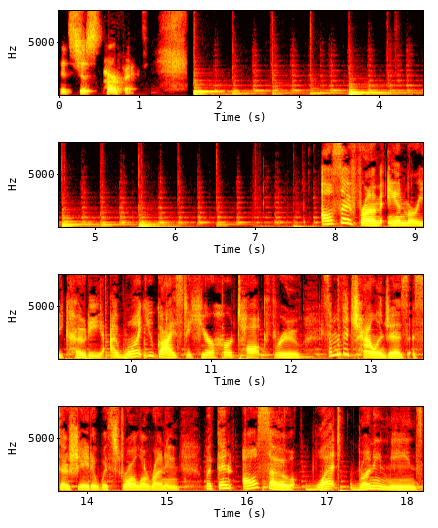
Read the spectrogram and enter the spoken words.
it's just perfect. Also, from Ann Marie Cody, I want you guys to hear her talk through some of the challenges associated with stroller running, but then also what running means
